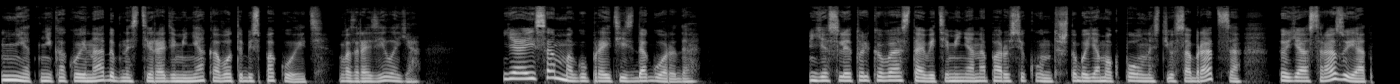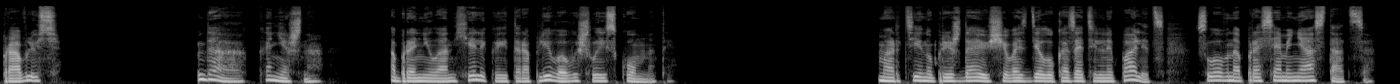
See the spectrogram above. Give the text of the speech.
Нет никакой надобности ради меня кого-то беспокоить, возразила я. Я и сам могу пройтись до города. Если только вы оставите меня на пару секунд, чтобы я мог полностью собраться, то я сразу и отправлюсь. Да, конечно, обронила Анхелика и торопливо вышла из комнаты. Мартин упреждающе воздел указательный палец, словно прося меня остаться.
